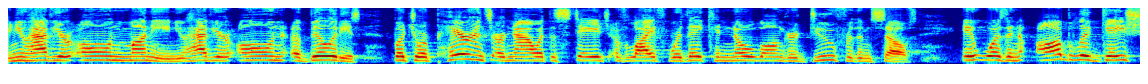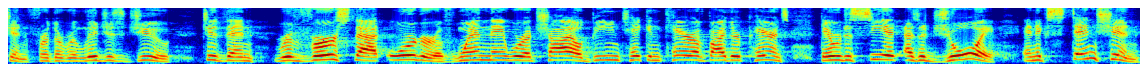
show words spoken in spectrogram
and you have your own money, and you have your own abilities, but your parents are now at the stage of life where they can no longer do for themselves. It was an obligation for the religious Jew to then reverse that order of when they were a child being taken care of by their parents. They were to see it as a joy, an extension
